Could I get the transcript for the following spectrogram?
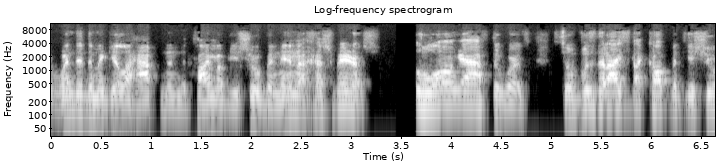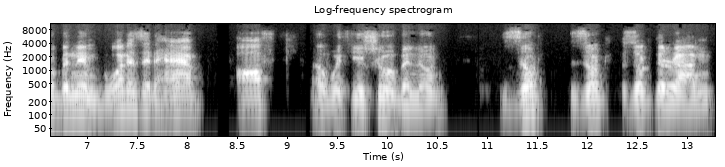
when did the Megillah happen? In the time of Yeshua Benin, Achashverosh? Long afterwards. So, Reis Takot with Yeshua Benin? What does it have off uh, with Yeshua Benun? Zog, Zog, Zog the Ran.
